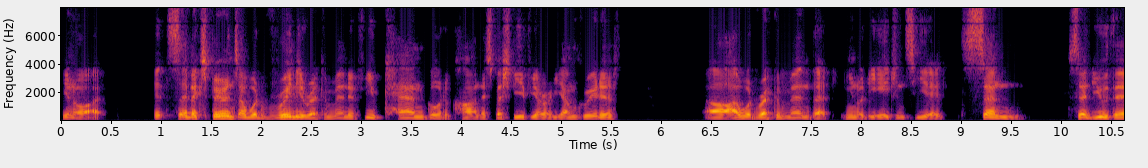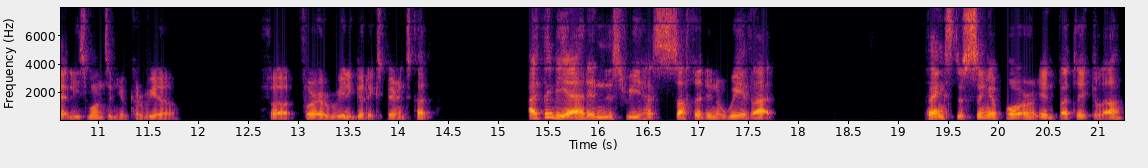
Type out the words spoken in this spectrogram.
you know, I, it's an experience I would really recommend if you can go to Cannes, especially if you're a young creative. uh, I would recommend that you know the agency send send you there at least once in your career for for a really good experience. But I think the ad industry has suffered in a way that, thanks to Singapore in particular,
